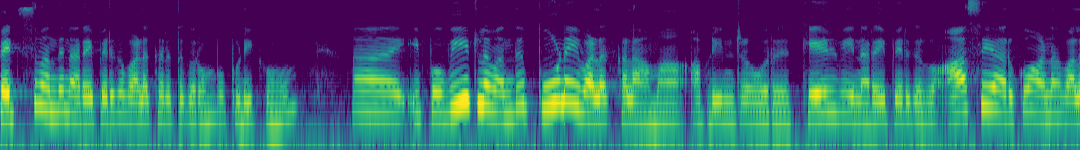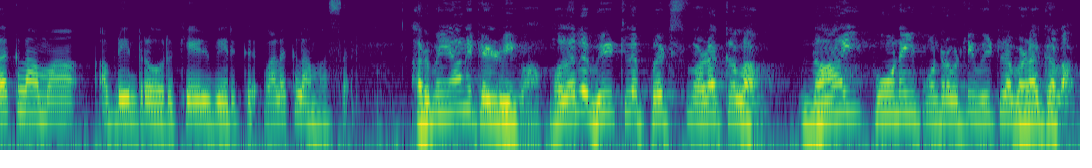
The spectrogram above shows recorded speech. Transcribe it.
பெட்ஸ் வந்து நிறைய பேருக்கு வளர்க்குறதுக்கு ரொம்ப பிடிக்கும். இப்போ வீட்டில் வந்து பூனை வளர்க்கலாமா அப்படின்ற ஒரு கேள்வி நிறைய பேருக்கு இருக்கும். ஆசையாக இருக்கும் ஆனால் வளர்க்கலாமா அப்படின்ற ஒரு கேள்வி இருக்கு. வளர்க்கலாமா சார்? அருமையான கேள்விமா முதல்ல வீட்டில் பெட்ஸ் வளர்க்கலாம். நாய் பூனை போன்றவற்றை வீட்டில் வளர்க்கலாம்.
